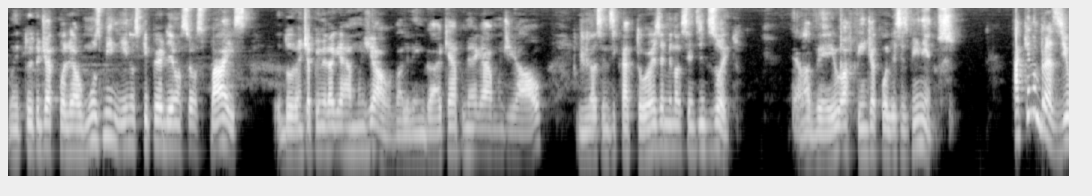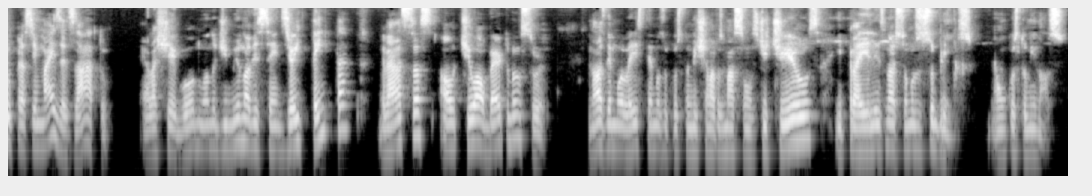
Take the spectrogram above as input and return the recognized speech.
no intuito de acolher alguns meninos que perderam seus pais durante a Primeira Guerra Mundial. Vale lembrar que a Primeira Guerra Mundial 1914 a 1918. Ela veio a fim de acolher esses meninos. Aqui no Brasil, para ser mais exato, ela chegou no ano de 1980, graças ao tio Alberto Mansur. Nós, demolês, temos o costume de chamar os maçons de tios, e para eles nós somos os sobrinhos. É um costume nosso.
